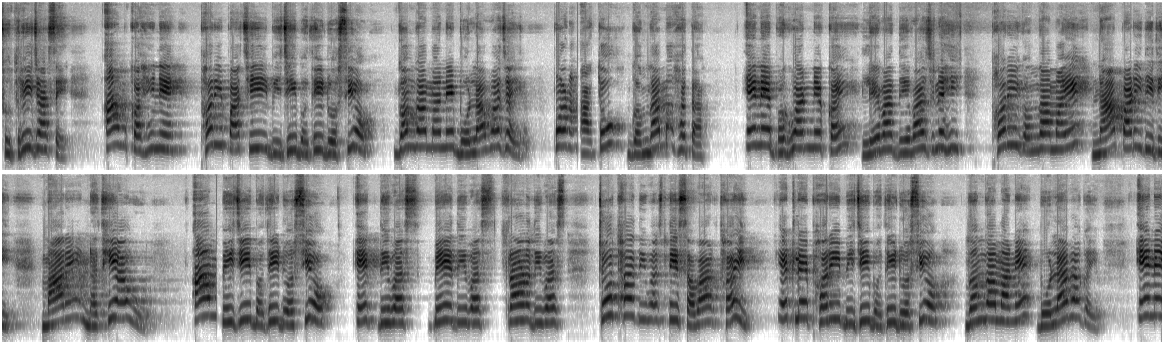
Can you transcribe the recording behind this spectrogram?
સુધરી જશે. આમ કહીને ફરી પાછી બીજી બધી ડોસીઓ ગંગામાને બોલાવવા જાય, પણ આ તો ગંગામાં હતા. એને ભગવાનને કંઈ લેવા દેવા જ નહીં. ફરી ગંગામાએ ના પાડી દીધી. મારે નથી આવવું. આમ બીજી બધી ડોસીઓ એક દિવસ, બે દિવસ, ત્રણ દિવસ, ચોથા દિવસની સવાર થઈ એટલે ફરી બીજી બધી ડોસીઓ ગંગામાને બોલાવા ગઈ. એને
